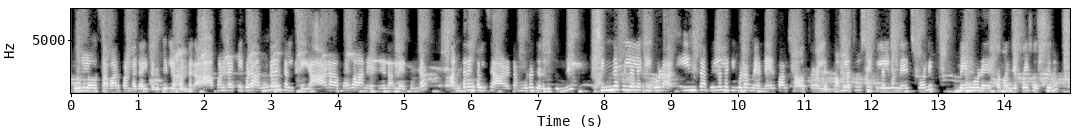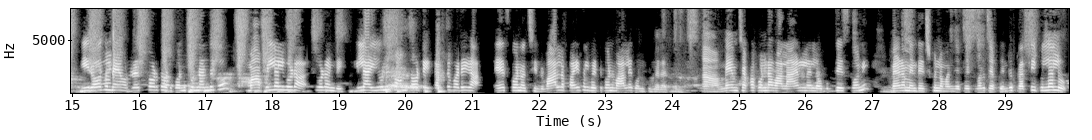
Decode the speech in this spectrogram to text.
ఊర్లో సవార్ పండగ అవుతుంది పిర్ల పండగ. ఆ పండగకి కూడా అందరం కలిసి ఆడ మొగ అనే తేడా లేకుండా అందరం కలిసి ఆడటం కూడా జరుగుతుంది. చిన్న పిల్లలకి కూడా ఇంత పిల్లలకి కూడా మేము నేర్పాల్సిన అవసరమే లేదు. మమ్మల్ని చూసి పిల్లలు కూడా నేర్చుకొని మేము కూడా వేస్తామని చెప్పేసి వచ్చారు ఈ రోజు మేము డ్రెస్ కోడ్ తోటి కొనుక్కున్నందుకు మా పిల్లలు కూడా చూడండి ఇలా యూనిఫామ్ తోటి కట్టుబడిగా వేసుకొని వచ్చిండ్రు. వాళ్ళ పైసలు పెట్టుకొని వాళ్ళే కొనుక్కున్నారు అది. ఆ, మేము చెప్పకుండా వాళ్ళ ఆన్లైన్లో బుక్ చేసుకొని మేడం మేము తెచ్చుకున్నాం అని చెప్పేసి కూడా చెప్పిండ్రు. ప్రతి పిల్లలు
